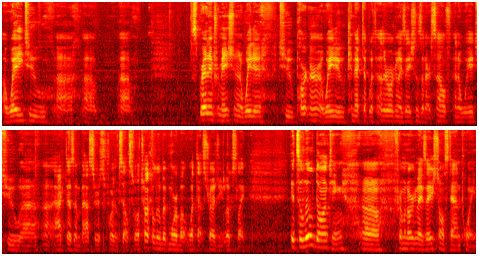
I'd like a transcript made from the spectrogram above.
a way to uh, uh, um, spread information and a way to, to partner, a way to connect up with other organizations and ourselves, and a way to uh, uh, act as ambassadors for themselves. So I'll talk a little bit more about what that strategy looks like. It's a little daunting uh, from an organizational standpoint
